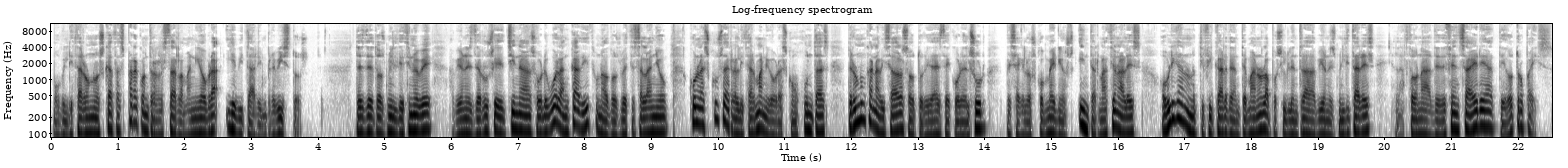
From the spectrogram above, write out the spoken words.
movilizaron unos cazas para contrarrestar la maniobra y evitar imprevistos. Desde 2019, aviones de Rusia y China sobrevuelan Cádiz una o dos veces al año con la excusa de realizar maniobras conjuntas, pero nunca han avisado a las autoridades de Corea del Sur, pese a que los convenios internacionales obligan a notificar de antemano la posible entrada de aviones militares en la zona de defensa aérea de otro país.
